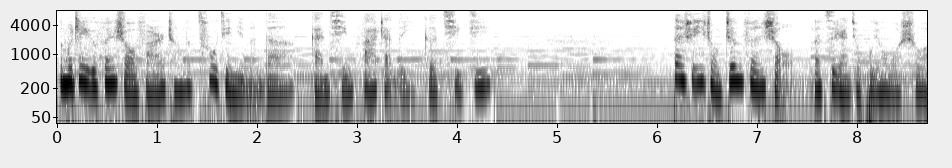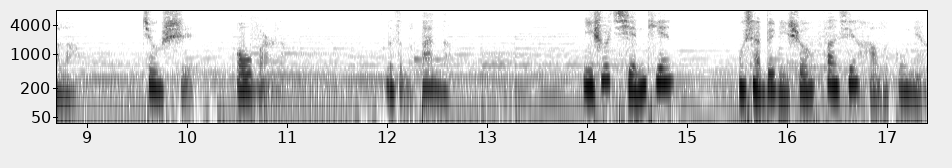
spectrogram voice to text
那么这个分手反而成了促进你们的感情发展的一个契机。但是，一种真分手，那自然就不用我说了，就是 over 了。那怎么办呢？你说前天。我想对你说，放心好了，姑娘。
